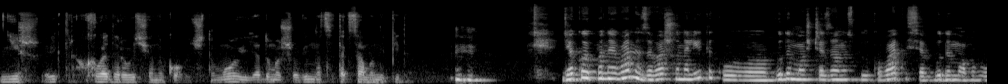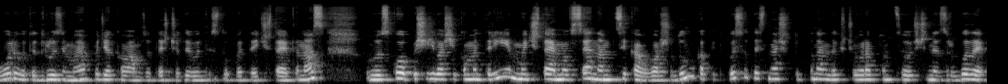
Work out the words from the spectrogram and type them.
ніж Віктор Хведорович Янукович. Тому я думаю, що він на це так само не піде. Дякую, пане Іване, за вашу аналітику. Будемо ще з вами спілкуватися, будемо обговорювати. Друзі, моя подяка вам за те, що дивитесь, слухаєте і читаєте нас. Обов'язково пишіть ваші коментарі. Ми читаємо все. Нам цікава ваша думка. Підписуйтесь на наш канал, якщо ви раптом цього ще не зробили.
